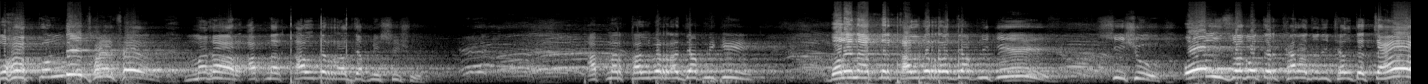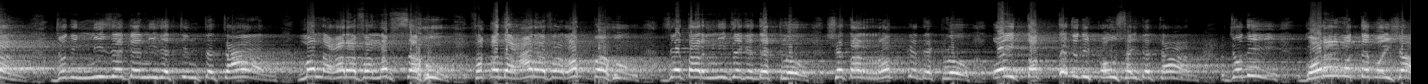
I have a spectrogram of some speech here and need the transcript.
মহাপণ্ডিত হয়েছেন, মাগার আপনার কালবের রাজ্যে আপনি শিশু। আপনার কালবের রাজ্যে আপনি কি? বলেন আপনার কালবের রাজ্যে আপনি কি? শিশু। ওই জগতের খেলা যদি খেলতে চান, যদি নিজেকে নিজে চিনতে চান, মান আরাফা নফসাহু, ফাকাদ আরাফা রব্বাহু, যে তার নিজেকে দেখল, সে তার রবকে দেখল, ওই তত্ত্বে যদি পৌঁছাইতে চান, যদি ঘরের মধ্যে বৈশা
